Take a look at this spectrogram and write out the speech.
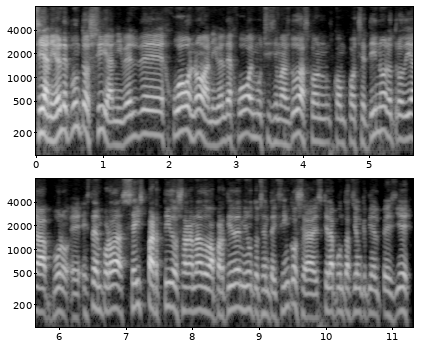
Sí, a nivel de puntos sí, a nivel de juego no, a nivel de juego hay muchísimas dudas con, con Pochettino. El otro día, bueno, eh, esta temporada seis partidos ha ganado a partir del minuto 85, o sea, es que la puntuación que tiene el PSG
